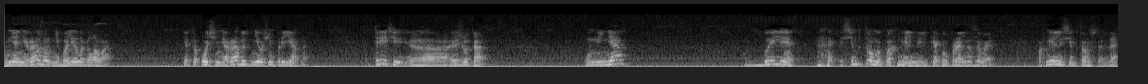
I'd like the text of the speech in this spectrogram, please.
у меня ни разу не болела голова. Это очень меня радует, мне очень приятно. Третий э, результат. У меня были симптомы похмельные, или как его правильно называют? Похмельный симптом, что ли, да?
